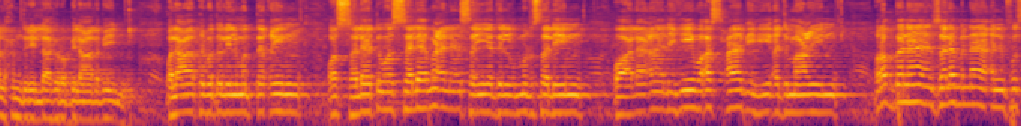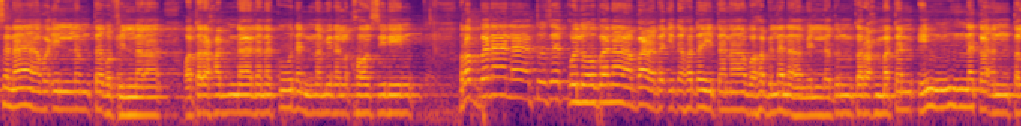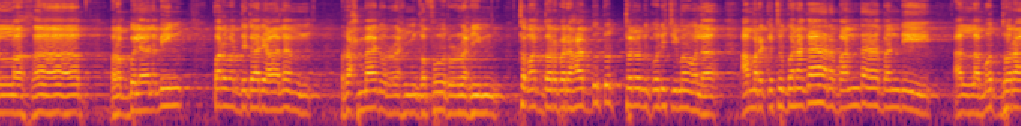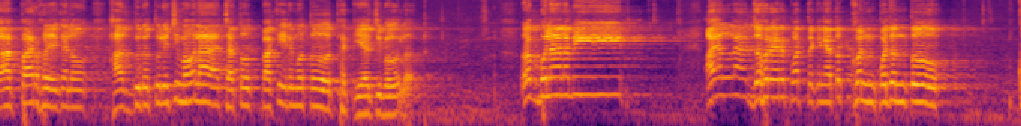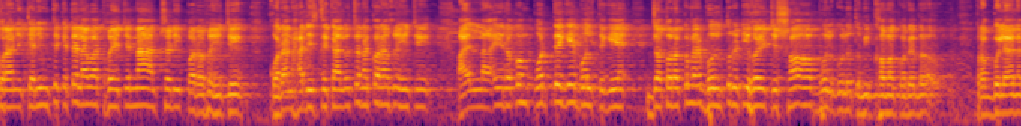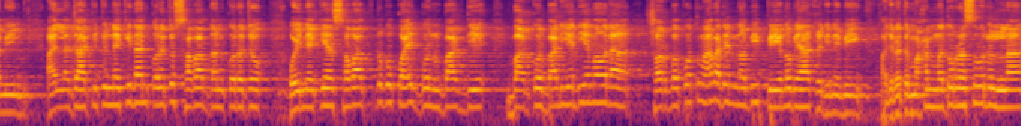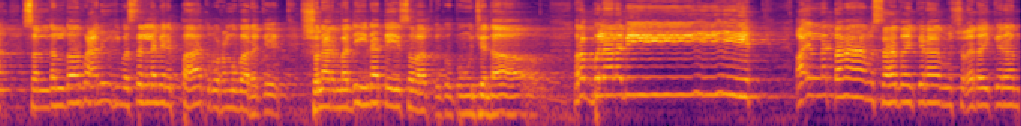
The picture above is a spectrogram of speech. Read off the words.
الحمد لله رب العالمين والعاقبة للمتقين والصلاة والسلام على سيد المرسلين وعلى آله وأصحابه أجمعين. ربنا ظلمنا أنفسنا وإن لم تغفر لنا وترحمنا لنكونن من الخاسرين. ربنا لا تزغ قلوبنا بعد إذ هديتنا وهب لنا من لدنك رحمة إنك أنت الوهاب. رب العالمين. পরবর্তীকারী আলম, রহমানুর রহিম, গফুরুর রহিম, তোমার দরবারে হাত দুটো উত্তোলন করেছি মাওলা। আমরা কিছু গুণাগার বান্দা, বান্দি, আল্লাহ মধ্যরাত পার হয়ে গেল। হাত দুটো তুলেছি মাওলা, চাতক পাখির মতো থাকিয়াছি বৌলা রব্বুল আলমিন, আয় আল্লাহ, জোহরের পর থেকে এতক্ষণ পর্যন্ত কোরআন করিম থেকে তেলাওয়াত হয়েছে, নাচ শরীফ পড়া হয়েছে, কোরআন হাদিস থেকে আলোচনা করা হয়েছে। আল্লাহ এরকম পড়তে গিয়ে, বলতে গিয়ে যত রকমের ভুল ত্রুটি হয়েছে, সব ভুলগুলো তুমি ক্ষমা করে দাও। রব্বুল আলমিন, আল্লাহ যা কিছু নেকি দান করেছ, সবাব দান করেছ ওই নেকিয়া সবাবটুকু কয়েক গুণ বার দিয়ে, বার বাড়িয়ে দিয়ে মাওলা, সর্বপ্রথম আমাদের নবী, প্রিয় নবী, আখরি নবী হজরত মোহাম্মদুর রসুল্লাহ আলাইহি ওয়াসাল্লামের পাক রূহ মুবারকে সোনার মদিনাতে সওয়াবটুকু পৌঁছে দাও। রব্বুল আলামিন আল্লাহ তাম সাহাবাই কেরাম শুহাদাই কেরাম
